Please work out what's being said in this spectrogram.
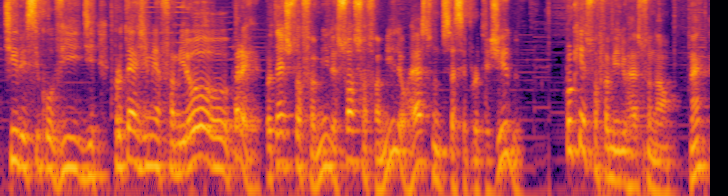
tira esse Covid, protege minha família. Ô, oh, peraí, protege sua família, só sua família, o resto não precisa ser protegido? Por que sua família e o resto não? Né?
